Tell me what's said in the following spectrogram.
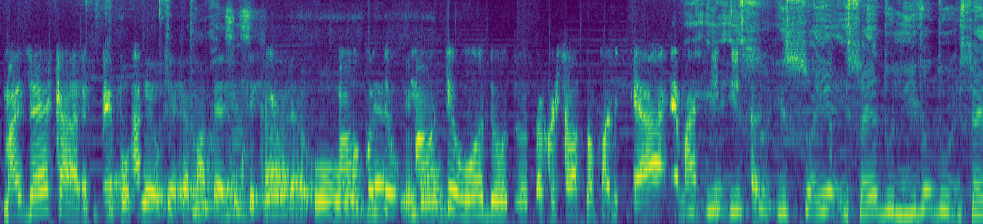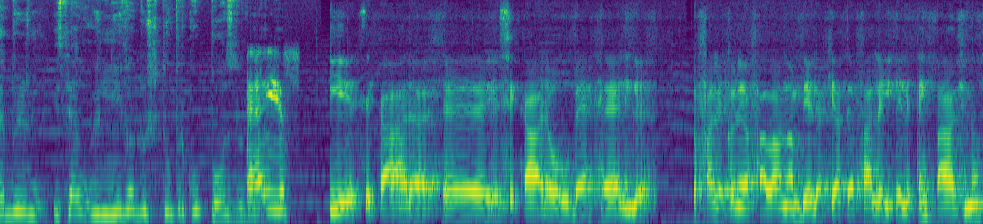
Mas é, cara. É porque o que, é que acontece? Esse cara, o. O maior, né, teor do, do, da constelação familiar é mais. Isso, isso, aí, é, isso aí é do nível do. Isso aí é do. Isso é o nível do estupro culposo. É cara. isso. E esse cara, é, esse cara, o Bert Hellinger, eu falei que eu não ia falar o nome dele aqui, até falei. Ele tem página,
